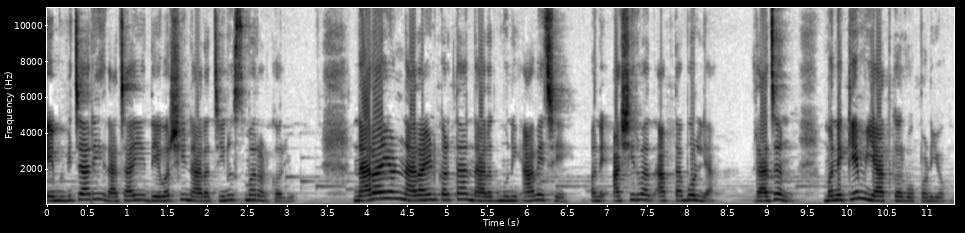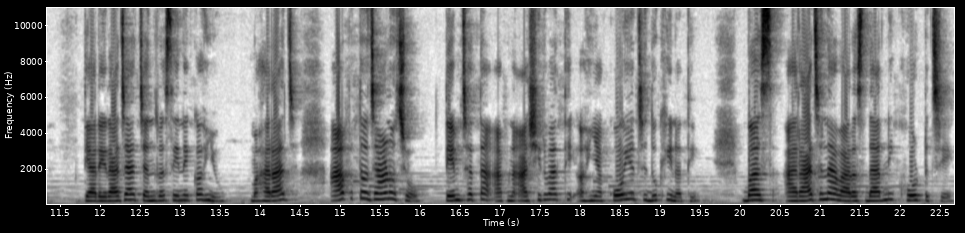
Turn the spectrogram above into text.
એમ વિચારી રાજાએ દેવર્ષિ નારદજીનું સ્મરણ કર્યું. નારાયણ નારાયણ કરતાં નારદ મુનિ આવે છે અને આશીર્વાદ આપતા બોલ્યા, રાજન, મને કેમ યાદ કરવો પડ્યો? ત્યારે રાજા ચંદ્રસેને કહ્યું, મહારાજ, આપ તો જાણો છો, તેમ છતાં આપના આશીર્વાદથી અહીંયા કોઈ જ દુઃખી નથી. બસ આ રાજના વારસદારની ખોટ છે.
